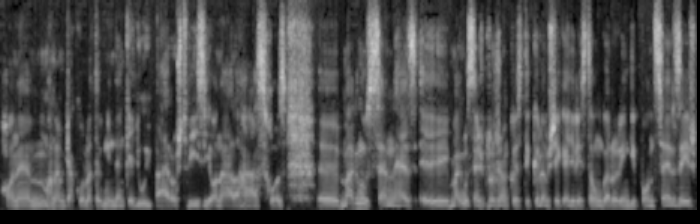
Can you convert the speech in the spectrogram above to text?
hanem, hanem gyakorlatilag mindenki egy új párost vízionál a házhoz. Magnussenhez, Magnussen és Grosjean közti különbség különbség egyrészt a hungaroringi pontszerzés,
